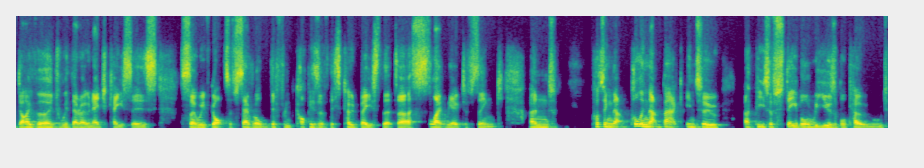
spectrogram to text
diverge with their own edge cases. So we've got several different copies of this code base that are slightly out of sync and putting that, pulling that back into a piece of stable reusable code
